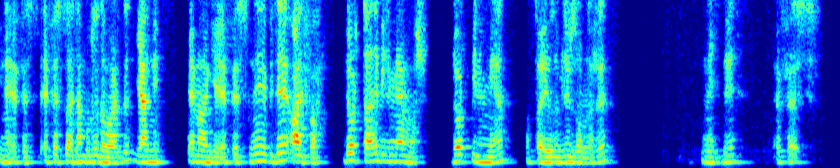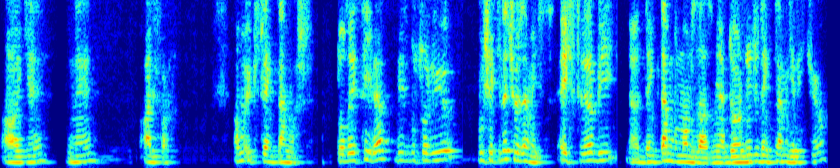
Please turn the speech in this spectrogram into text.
yine Fs. Fs zaten burada da vardı. Yani MAG, Fs, N bir de alfa. 4 tane bilinmeyen var. 4 bilinmeyen. Hatta yazabiliriz onları. Neydi? Fs, Ag, N, alfa. Ama 3 denklem var. Dolayısıyla biz bu soruyu bu şekilde çözemeyiz. Ekstra bir yani denklem bulmamız lazım. Yani dördüncü denklem gerekiyor.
